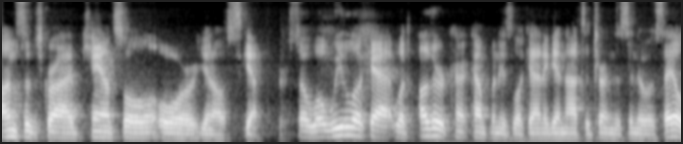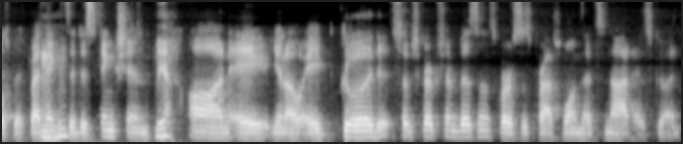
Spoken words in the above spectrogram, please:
unsubscribe, cancel, or, you know, skip. So what we look at, what other co- companies look at, again, not to turn this into a sales pitch, but I think mm-hmm. it's a distinction yeah. on a, you know, a good subscription business versus perhaps one that's not as good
